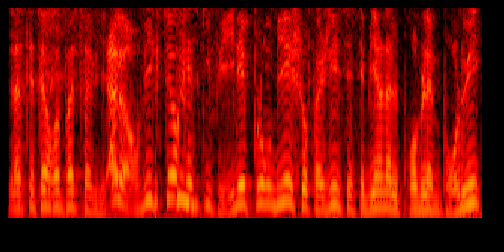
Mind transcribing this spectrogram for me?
Là, c'était un repas de famille. Alors, Victor, qu'est-ce qu'il fait? Il est plombier, chauffagiste, et c'est bien là le problème pour lui.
